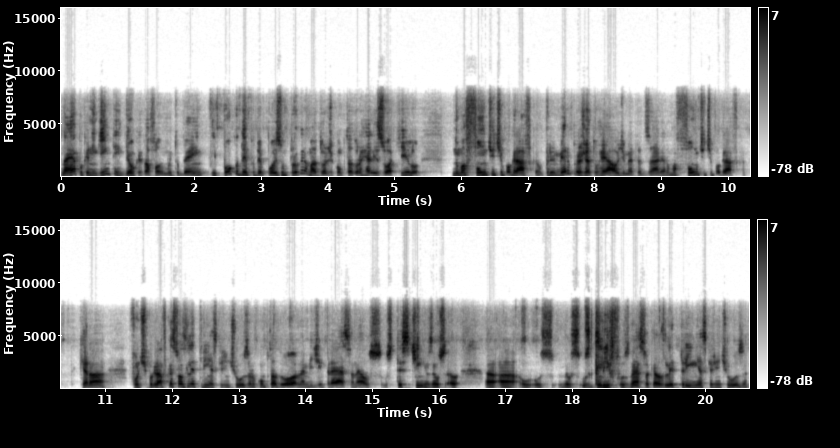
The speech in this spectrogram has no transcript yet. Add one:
Na época, ninguém entendeu o que ele estava falando muito bem, e pouco tempo depois, um programador de computador realizou aquilo numa fonte tipográfica. O primeiro projeto real de meta design era uma fonte tipográfica, que era Fonte tipográfica são as letrinhas que a gente usa no computador, na né, mídia impressa, né, os, os textinhos, né, os, a, a, os, os, os, glifos, né, são aquelas letrinhas que a gente usa.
